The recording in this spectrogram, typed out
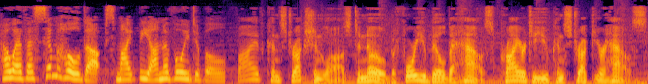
However, some holdups might be unavoidable. 5 Construction laws to know before you build a house prior to you construct your house.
